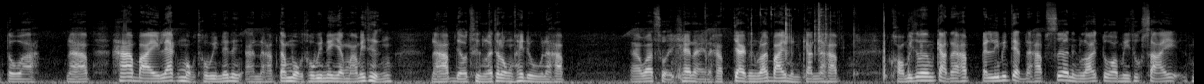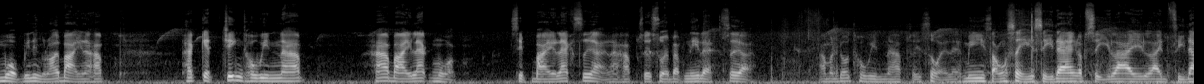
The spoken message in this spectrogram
1 ตัวนะครับ5ใบแลกหมวกทวินได้ 1 อันนะครับ แต่หมวกทวินเนี่ยยังมาไม่ถึงนะครับ เดี๋ยวถึงแล้วจะลงให้ดูนะครับนะว่าสวยแค่ไหนนะครับ แจก 100 ใบเหมือนกันนะครับ ของมีจำนวนจำกัดนะครับ เป็นลิมิเต็ดนะครับ เสื้อ 100 ตัว มีทุกไซส์ หมวกมี 100 ใบนะครับ แพ็กเกจจิ้งทวินนะครับ 5ใบแลกหมวก10ใบแลกเสื้อนะครับ สวยๆ แบบนี้เลยเสื้ออามันโดทวินนะครับ สวยๆ เลย มี 2 สี สีแดงกับสีลายลายสีด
